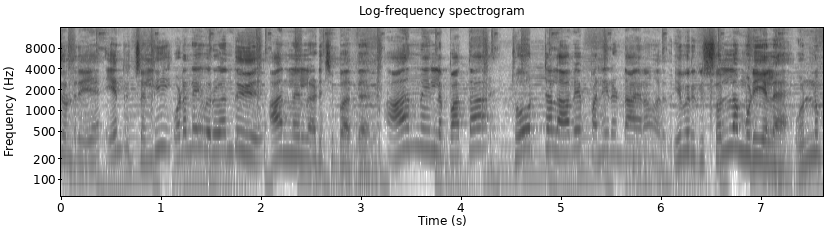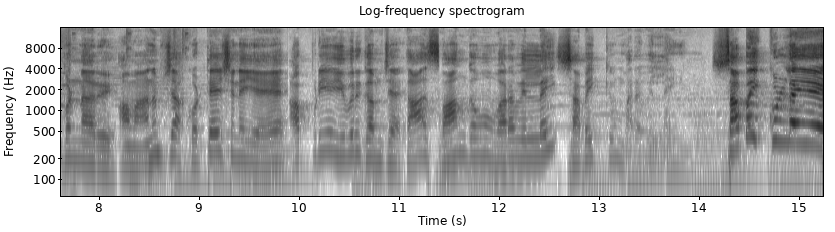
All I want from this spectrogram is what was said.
சொல்றியே என்று சொல்லி உடனே இவர் வந்து ஆன்லைன்ல அடிச்சு பார்த்தாரு. ஆன்லைன்ல பார்த்தா டோட்டலாவே பன்னிரெண்டாயிரம் வருது. இவருக்கு சொல்ல முடியல. ஒன்றும் பண்ணாரு. அவன் அனுப்பிச்சா கொட்டேஷனையே அப்படியே இவருக்கு அமிச்சார் காசு வாங்கவும் வரவில்லை சபைக்கும் வரவில்லை. சபைக்குள்ளேயே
